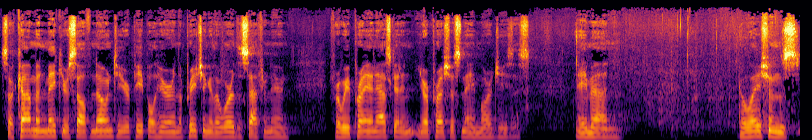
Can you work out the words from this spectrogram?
So come and make yourself known to your people here in the preaching of the word this afternoon. For we pray and ask it in your precious name, Lord Jesus. Amen. Galatians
